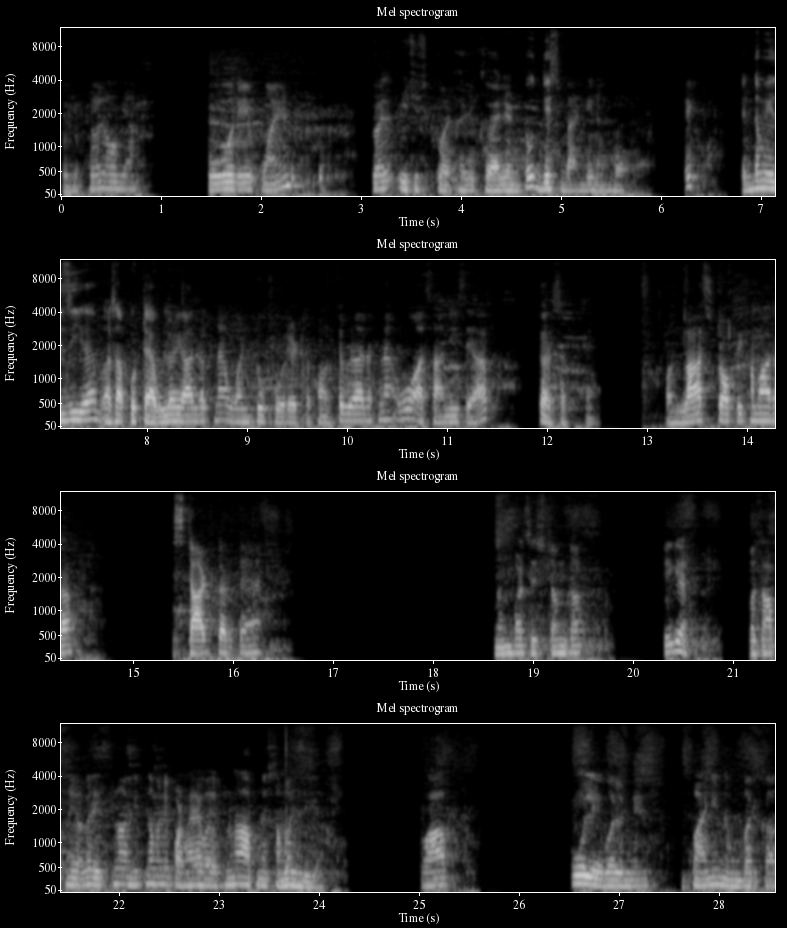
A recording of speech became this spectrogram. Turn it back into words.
तो ये ट्वेल्व हो गया। Four A point twelve is equal to this बैंडी नंबर ठीक? एकदम इजी है। बस आपको टेबुलर याद रखना है। वन टू फोर एट का कॉन्सेप्ट याद रखना है। वो आसानी से आप कर सकते हैं। और लास्ट टॉपिक हमारा। स्टार्ट करते हैं। नंबर सिस्टम का। ठीक है? बस आपने अगर इतना, जितना मैंने पढ़ाया हुआ इतना आपने समझ लिया। तो आप वो लेवल में बाइनरी नंबर का,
